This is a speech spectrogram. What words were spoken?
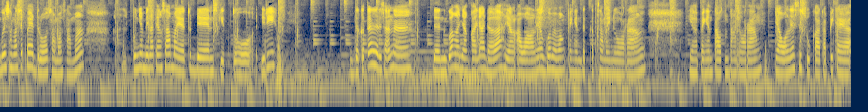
gue sama si Pedro sama-sama punya minat yang sama yaitu dance gitu. Jadi deketnya dari sana dan gue gak nyangkanya adalah yang awalnya gue memang pengen deket sama ini orang ya pengen tahu tentang ini orang ya awalnya sih suka tapi kayak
